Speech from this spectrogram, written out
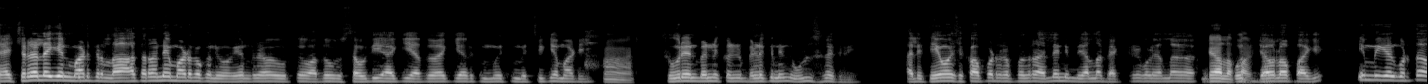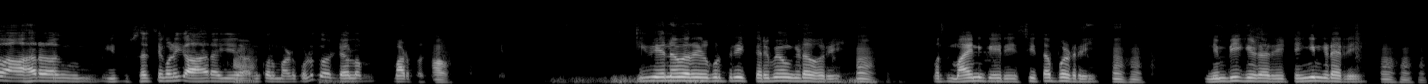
ನ್ಯಾಚುರಲ್ ಆಗಿ ಏನು ಮಾಡ್ತಿರಲ್ಲ ಆ ಥರನೇ ಮಾಡಬೇಕು ನೀವು. ಏನಾರು ಅದು ಸೌದಿ ಹಾಕಿ ಅದು ಹಾಕಿ ಅದಕ್ಕೆ ಮುಚ್ಚಿ ಮುಚ್ಚಿಗೆ ಮಾಡಿ. ಸೂರ್ಯನ ಬೆಳಕಿನ ಬೆಳಕಿನಿಂದ ಉಳಿಸ್ಬೇಕ್ರಿ. ಅಲ್ಲಿ ತೇವಾಂಶ ಕಾಪಾಡಿದ್ರಪ್ಪ ಅಂದ್ರೆ ಅಲ್ಲೇ ನಿಮ್ದು ಎಲ್ಲ ಬ್ಯಾಕ್ಟೀರಿಯಾಗಳೆಲ್ಲ ಡೆವಲಪ್ ಡೆವಲಪ್ ಆಗಿ ನಿಮಗೆ ಏನ್ ಕೊಡ್ತಾ ಆಹಾರ ಇದು ಸಸ್ಯಗಳಿಗೆ ಆಹಾರ. ಅನುಕೂಲ ಮಾಡ್ಕೊಳ್ಳೋಕೆ ಡೆವಲಪ್ ಮಾಡ್ತದೆ. ಹೌದು. ಹೇಳ್ಕೊಡ್ತೀರಿ? ಕೊಡ್ತೀರಿ ಕರಿಬೇವು ಗಿಡ ಅವ್ರಿ. ಹ್ಮ್. ಮತ್ತ್ ಮಾವಿನಕಾಯಿ ರೀ ಸೀತಾಫಲ ರೀ ಹ್ಮ್ ಹ್ಮ್. ನಿಂಬಿ ಗಿಡ ರೀ ತೆಂಗಿನ ಗಿಡ ರೀ. ಹ್ಮ್ ಹ್ಮ್ ಹ್ಮ್.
